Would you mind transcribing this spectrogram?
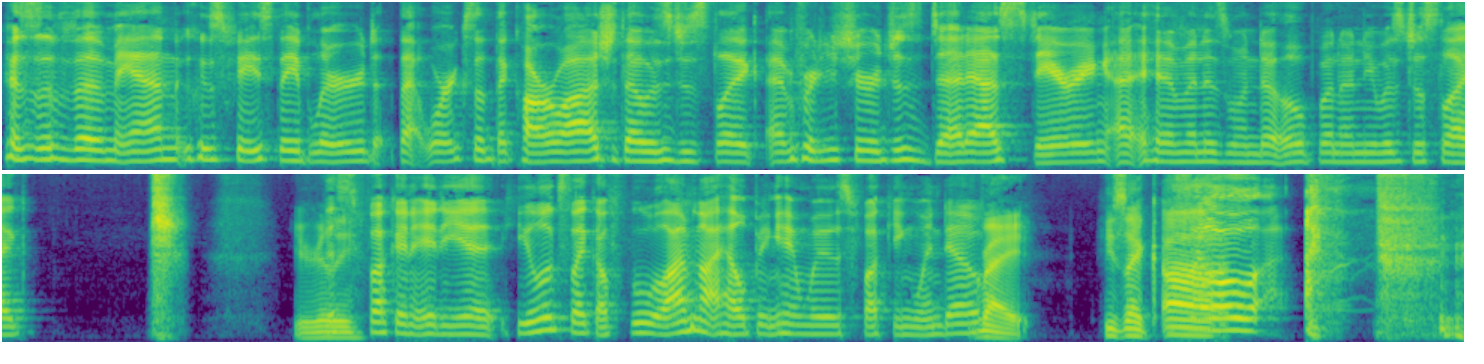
Because of the man whose face they blurred that works at the car wash. That was just like I'm pretty sure just dead ass staring at him and his window open, and he was just like. You really This fucking idiot. He looks like a fool. I'm not helping him with his fucking window. right. He's like, uh so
